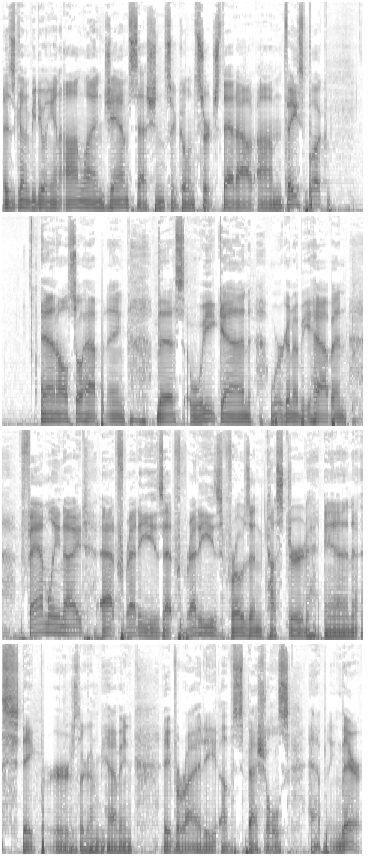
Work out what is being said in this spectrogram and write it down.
is going to be doing an online jam session. So go and search that out on Facebook. And also happening this weekend, we're going to be having family night at Freddy's at Freddy's Frozen Custard and Steak Burgers. They're going to be having a variety of specials happening there.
